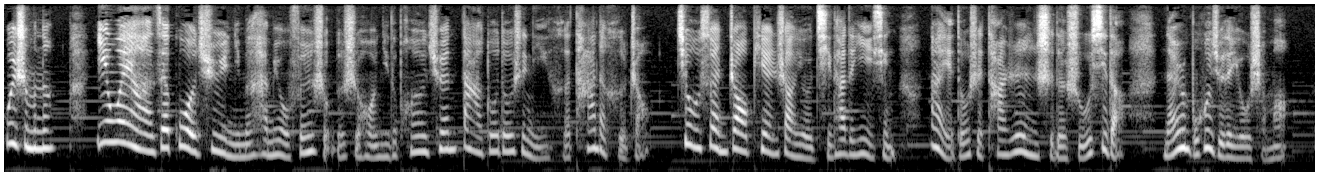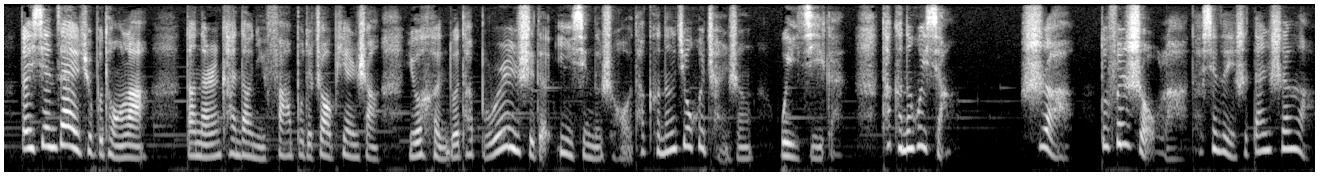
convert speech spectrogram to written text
为什么呢？因为啊，在过去你们还没有分手的时候，你的朋友圈大多都是你和他的合照，就算照片上有其他的异性，那也都是他认识的、熟悉的，男人不会觉得有什么。但现在却不同了，当男人看到你发布的照片上有很多他不认识的异性的时候，他可能就会产生危机感，他可能会想：是啊，都分手了，他现在也是单身了，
